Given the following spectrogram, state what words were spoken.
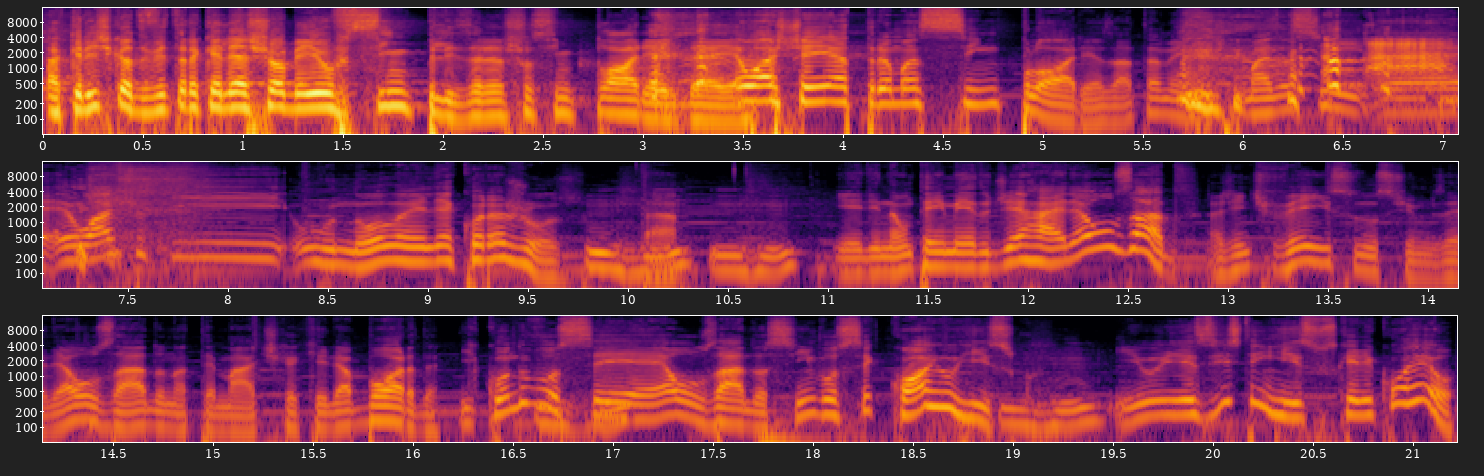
a crítica do Victor é que ele achou meio simples, ele achou simplória a ideia. Eu achei a trama simplória, exatamente. Mas assim, é, eu acho que o Nolan ele é corajoso, Uhum, tá? uhum. E ele não tem medo de errar, ele é ousado. A gente vê isso nos filmes, ele é ousado na temática que ele aborda. E quando você é ousado assim, você corre o risco. Uhum. E, e existem riscos que ele correu.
